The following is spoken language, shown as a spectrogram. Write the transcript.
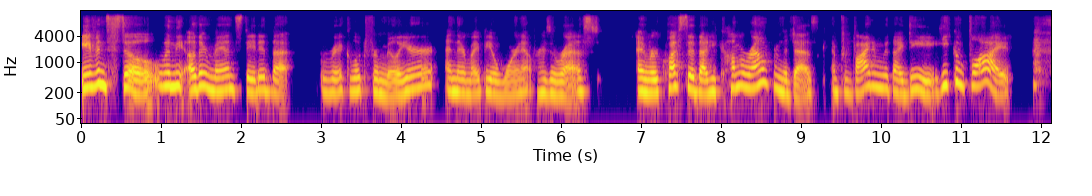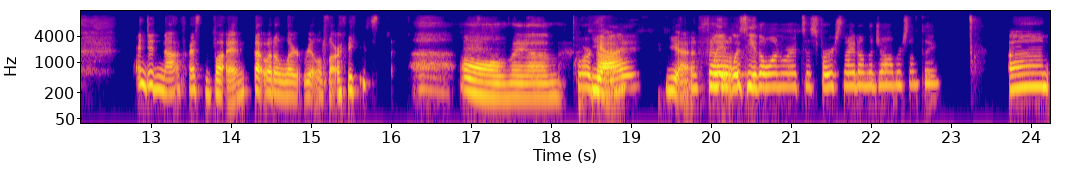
Even still, when the other man stated that Rick looked familiar and there might be a warrant out for his arrest and requested that he come around from the desk and provide him with ID, he complied and did not press the button that would alert real authorities. Oh man. Poor Yeah. guy. Yeah. So Wait, was he the one where it's his first night on the job or something? Um,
